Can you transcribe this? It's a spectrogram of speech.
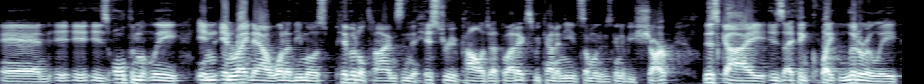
and is ultimately in, in right now one of the most pivotal times in the history of college athletics. We kind of need someone who's going to be sharp. This guy is, I think, quite literally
